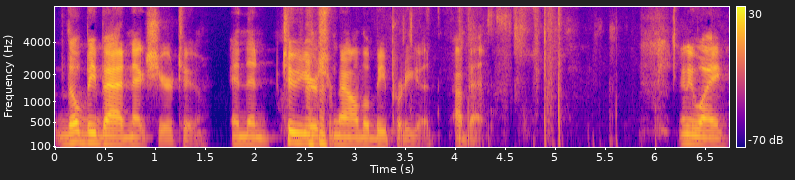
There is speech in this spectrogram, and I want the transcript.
They'll be bad next year too, and then two years from now they'll be pretty good. I bet. Anyway,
